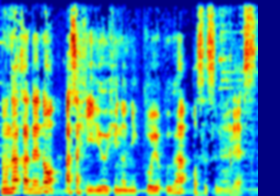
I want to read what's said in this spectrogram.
の中での朝日夕日の日光浴がおすすめです。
